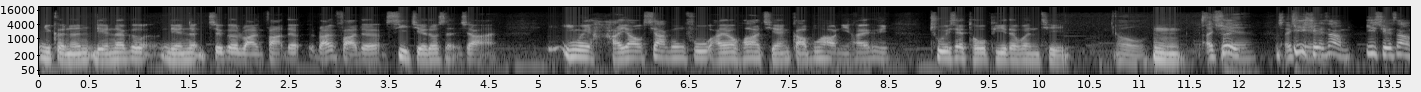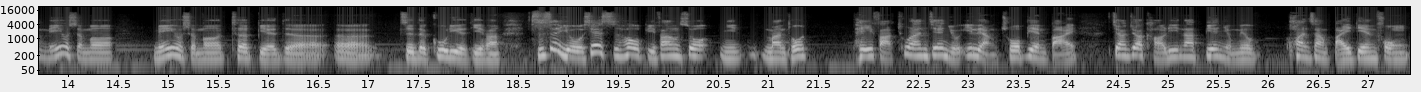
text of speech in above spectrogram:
你可能连那个连那这个软法的软法的细节都省下来，因为还要下功夫，还要花钱，搞不好你还会出一些头皮的问题。哦，嗯，而且医学上医学上没有什么没有什么特别的呃值得顾虑的地方，只是有些时候，比方说你满头黑发，突然间有一两撮变白，这样就要考虑那边有没有患上白癜风。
